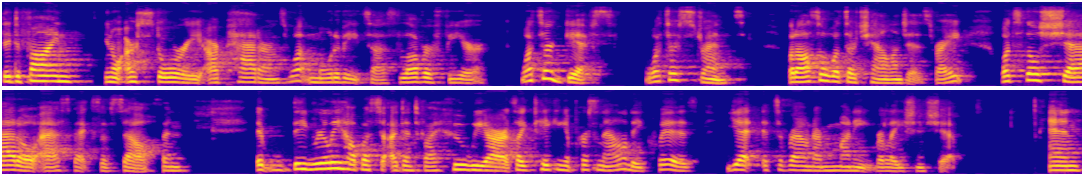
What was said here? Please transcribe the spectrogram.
they define, you know, our story, our patterns, what motivates us, love or fear. What's our gifts? What's our strengths? But also what's our challenges, right? What's those shadow aspects of self? And it, they really help us to identify who we are. It's like taking a personality quiz, yet it's around our money relationship. And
